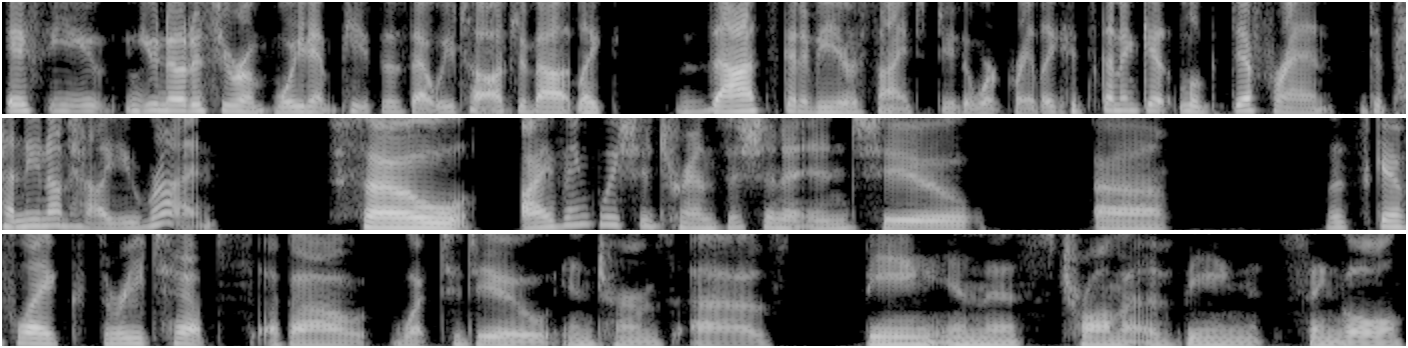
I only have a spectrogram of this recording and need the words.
If you you notice your avoidant pieces that we talked about, like that's going to be your sign to do the work, right? Like it's going to get look different depending on how you run. So I think we should transition it into um, let's give like three tips about what to do in terms of being in this trauma of being single.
